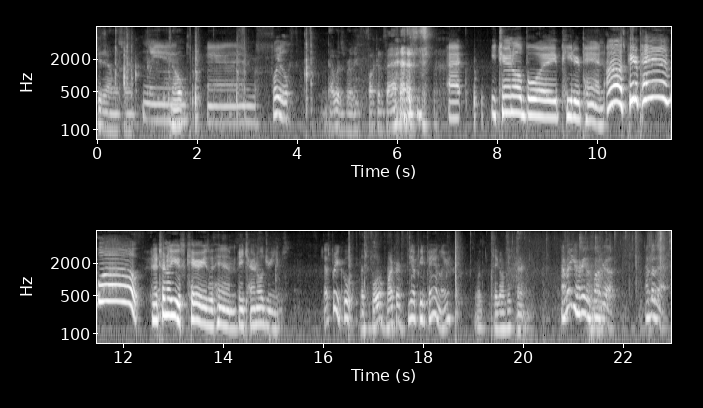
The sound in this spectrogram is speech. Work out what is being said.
Get it on my side. Land Nope. and foil. That was really fucking fast. Uh, Eternal Boy Peter Pan. Oh, it's Peter Pan! Whoa! An eternal youth carries with him eternal dreams. That's pretty cool. That's a foil. My turn. You got Peter Pan, Larry. Let's take on this turn. How about you hurry the fuck up? How about that?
